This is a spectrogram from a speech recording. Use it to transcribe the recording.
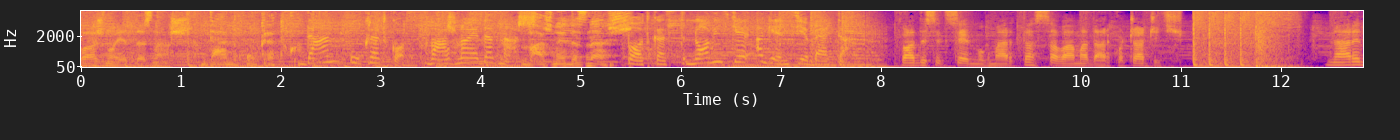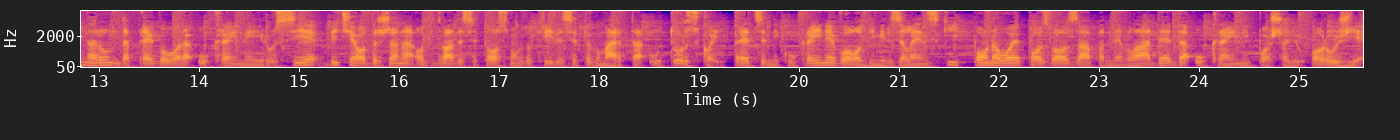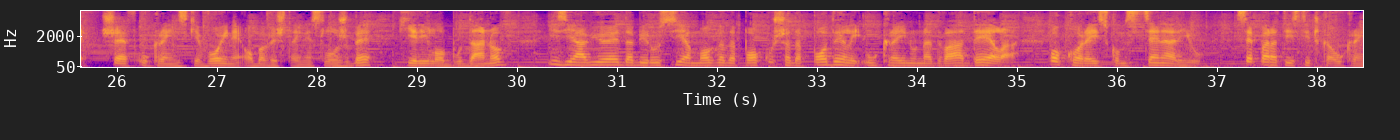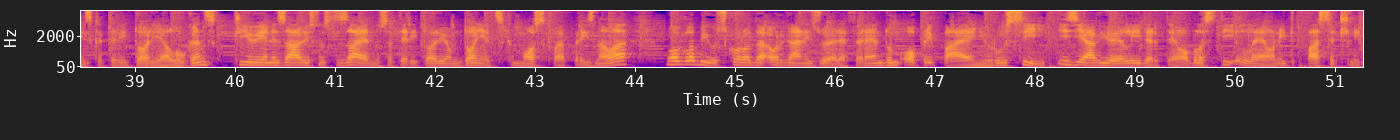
Važno je da znaš. Dan ukratko. Dan ukratko. Važno je da znaš. Važno je da znaš. Podcast novinske agencije Beta. 27. marta sa vama Darko Čačić. Naredna runda pregovora Ukrajine i Rusije biće održana od 28. do 30. marta u Turskoj. Predsednik Ukrajine Volodimir Zelenski ponovo je pozvao zapadne vlade da Ukrajini pošalju oružje. Šef Ukrajinske vojne obaveštajne službe Kirilo Budanov izjavio je da bi Rusija mogla da pokuša da podeli Ukrajinu na dva dela po korejskom scenariju – separatistička ukrajinska teritorija Lugansk, čiju je nezavisnost zajedno sa teritorijom Donjeck Moskva priznala, mogla bi uskoro da organizuje referendum o pripajanju Rusiji, izjavio je lider te oblasti Leonid Pasečnik.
